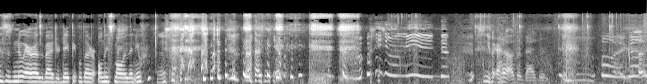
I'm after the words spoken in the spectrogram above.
This is the new era of the Badger. Date people that are only smaller than you. what do you mean? New era of the badger. Oh my god.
